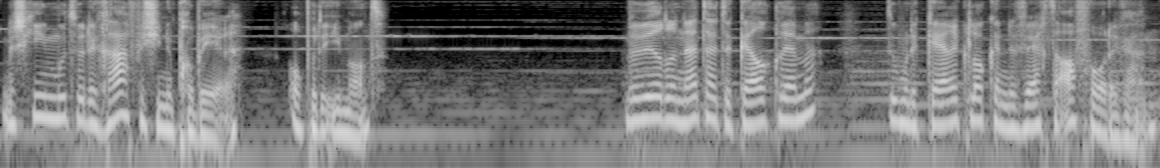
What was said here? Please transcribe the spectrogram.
Misschien moeten we de graafmachine proberen, opperde iemand. We wilden net uit de kuil klimmen toen we de kerkklok in de verte af hoorden gaan.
